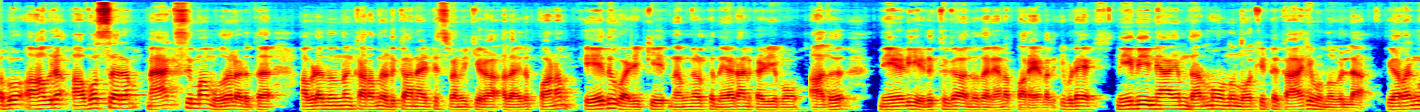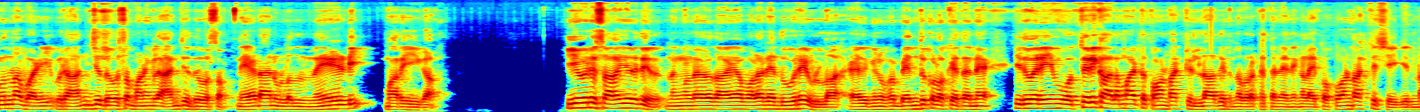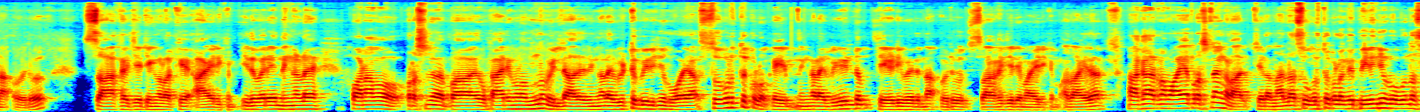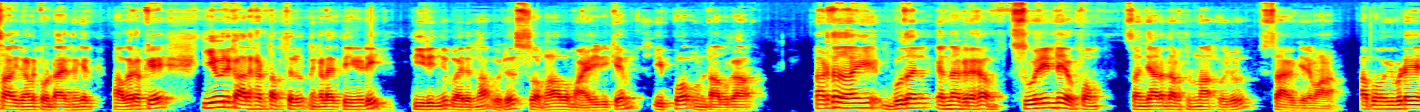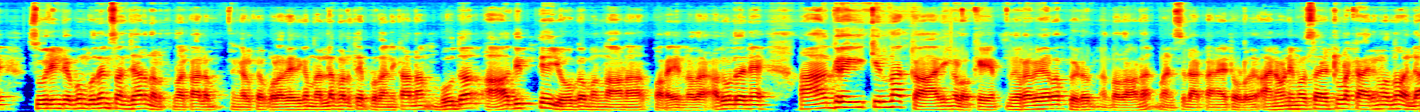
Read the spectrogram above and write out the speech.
അപ്പോൾ ആ ഒരു അവസരം മാക്സിമം മുതലെടുത്ത് അവിടെ നിന്നും കറന്നെടുക്കാനായിട്ട് ശ്രമിക്കുക. അതായത് പണം ഏത് വഴിക്ക് നിങ്ങൾക്ക് നേടാൻ കഴിയുമോ അത് നേടിയെടുക്കുക എന്ന് തന്നെയാണ് പറയേണ്ടത്. ഇവിടെ നീതി ന്യായം ധർമ്മം ഒന്നും നോക്കിയിട്ട് കാര്യമൊന്നുമില്ല. ഇറങ്ങുന്ന വഴി ഒരു അഞ്ച് ദിവസമാണെങ്കിൽ അഞ്ച് ദിവസം നേടാനുള്ളത് നേടി മറിയുക. ഈ ഒരു സാഹചര്യത്തിൽ നിങ്ങളുടേതായ വളരെ ദൂരെയുള്ള ഏതെങ്കിലും ബന്ധുക്കളൊക്കെ തന്നെ ഇതുവരെയും ഒത്തിരി കാലമായിട്ട് കോണ്ടാക്ട് ഇല്ലാതിരുന്നവരൊക്കെ തന്നെ നിങ്ങളെ ഇപ്പോൾ കോണ്ടാക്ട് ചെയ്യുന്ന ഒരു സാഹചര്യങ്ങളൊക്കെ ആയിരിക്കും. ഇതുവരെ നിങ്ങളെ പണമോ പ്രശ്ന കാര്യങ്ങളൊന്നും ഇല്ലാതെ നിങ്ങളെ വിട്ടുപിരിഞ്ഞു പോയ സുഹൃത്തുക്കളൊക്കെയും നിങ്ങളെ വീണ്ടും തേടി വരുന്ന ഒരു സാഹചര്യമായിരിക്കും. അതായത് അകാരണമായ പ്രശ്നങ്ങളാൽ ചില നല്ല സുഹൃത്തുക്കളൊക്കെ പിരിഞ്ഞു പോകുന്ന സാഹചര്യങ്ങളൊക്കെ ഉണ്ടായിരുന്നെങ്കിൽ അവരൊക്കെ ഈ ഒരു കാലഘട്ടത്തിൽ നിങ്ങളെ തേടി തിരിഞ്ഞു വരുന്ന ഒരു സ്വഭാവമായിരിക്കും ഇപ്പോൾ ഉണ്ടാവുക. അടുത്തതായി ബുധൻ എന്ന ഗ്രഹം സൂര്യന്റെ ഒപ്പം സഞ്ചാരം നടത്തുന്ന ഒരു സാഹചര്യമാണ്. അപ്പോൾ ഇവിടെ സൂര്യന്റെ ഒപ്പം ബുധൻ സഞ്ചാരം നടത്തുന്ന കാലം നിങ്ങൾക്ക് വളരെയധികം നല്ല ഫലത്തെ പ്രധാനം കാരണം ബുധ ആദിത്യ യോഗമെന്നാണ് പറയുന്നത്. അതുകൊണ്ട് തന്നെ ആഗ്രഹിക്കുന്ന കാര്യങ്ങളൊക്കെ നിറവേറപ്പെടും എന്നതാണ് മനസ്സിലാക്കാനായിട്ടുള്ളത്. അനോണിമസ് ആയിട്ടുള്ള കാര്യങ്ങളൊന്നുമല്ല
